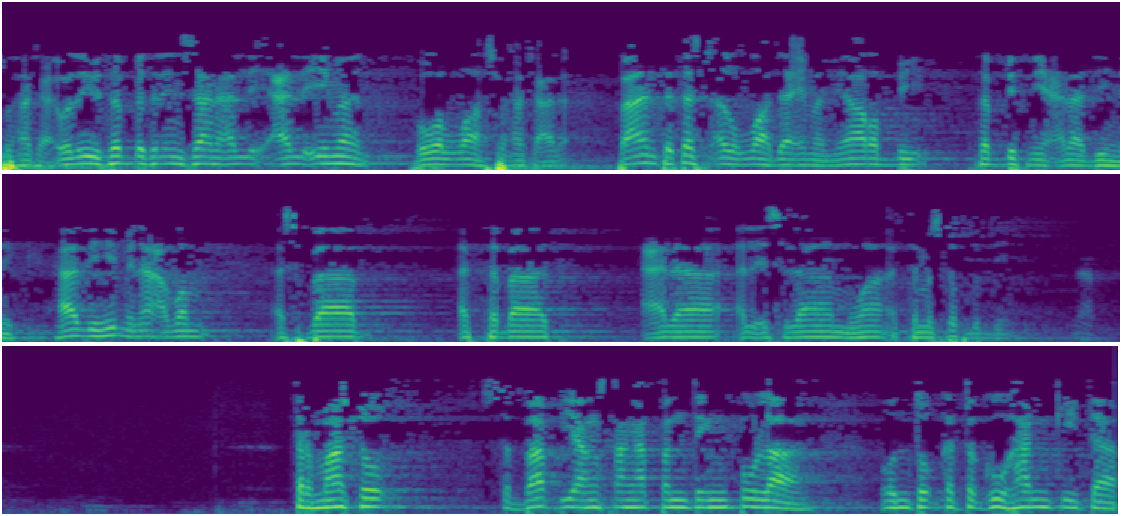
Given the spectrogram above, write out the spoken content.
سبحانه وتعالى. والذي يثبت الإنسان على الإيمان هو الله سبحانه وتعالى. فأنت تسأل الله دائما يا ربي ثبتني على دينك. هذه من أعظم أسباب الثبات على الإسلام والتمسك بالدين termasuk sebab yang sangat penting pula untuk keteguhan kita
